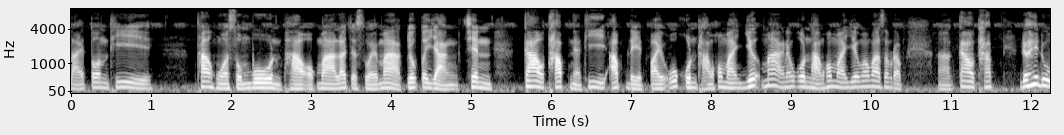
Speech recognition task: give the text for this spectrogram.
หลายๆต้นที่ถ้าหัวสมบูรณ์ผ่าออกมาแล้วจะสวยมาก ยกตัวอย่าง เช่น9ทับเนี่ยที่อัปเดตไปโอ้คนถามเข้ามาเยอะมากนะคนถามเข้ามาเยอะมากๆสำหรับอ่า9ทับเดี๋ยวให้ดู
